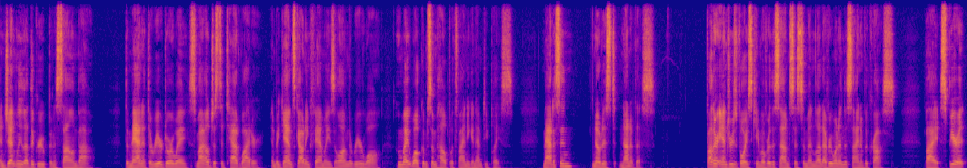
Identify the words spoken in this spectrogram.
and gently led the group in a solemn bow. The man at the rear doorway smiled just a tad wider and began scouting families along the rear wall who might welcome some help with finding an empty place. Madison noticed none of this. Father Andrew's voice came over the sound system and led everyone in the sign of the cross. By Spirit,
